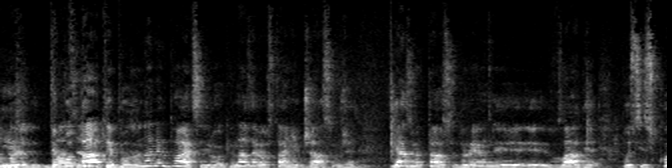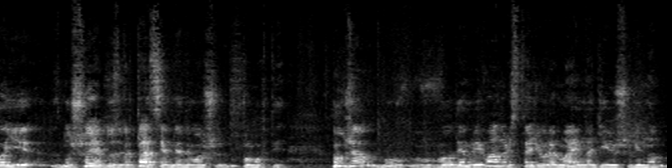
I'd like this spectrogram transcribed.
і може, 20 депутати років? були, вона не в 20 років, вона зараз останнім часом вже. Я звертався до районної влади, до сільської, ну що я буду звертатися, вони не можуть допомогти. Ну вже був Володимир Іванович Стаюра, маємо надію, що він нам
